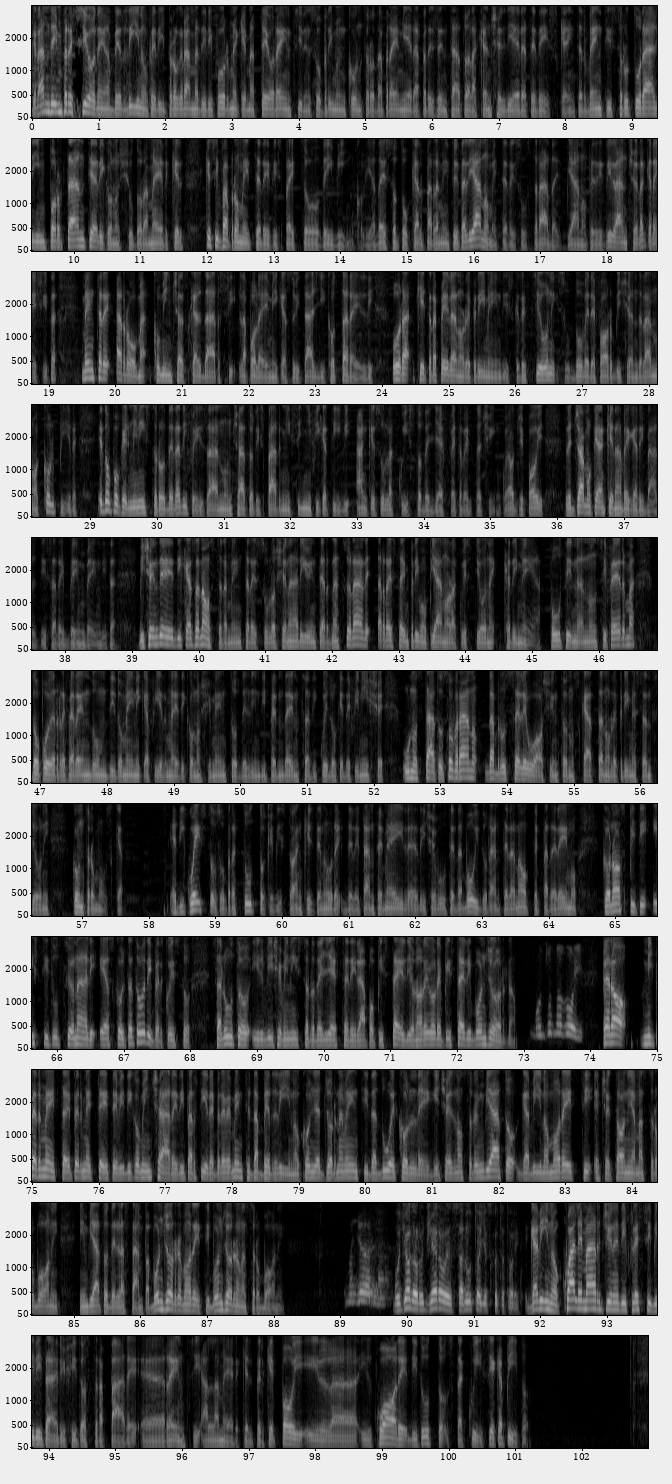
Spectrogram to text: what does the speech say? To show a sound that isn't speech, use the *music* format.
Grande impressione a Berlino per il programma di riforme che Matteo Renzi nel suo primo incontro da Premier ha presentato alla cancelliera tedesca. Interventi strutturali importanti ha riconosciuto la Merkel che si fa promettere il rispetto dei vincoli. Adesso tocca al Parlamento italiano mettere su strada il piano per il rilancio e la crescita, mentre a Roma comincia a scaldarsi la polemica sui tagli Cottarelli, ora che trapelano le prime indiscrezioni su dove le forbici andranno a colpire e dopo che il ministro ministro della Difesa ha annunciato risparmi significativi anche sull'acquisto degli F-35. Oggi poi leggiamo che anche nave Garibaldi sarebbe in vendita. Vicende di casa nostra, mentre sullo scenario internazionale resta in primo piano la questione Crimea. Putin non si ferma, dopo il referendum di domenica firma il riconoscimento dell'indipendenza di quello che definisce uno Stato sovrano, da Bruxelles e Washington scattano le prime sanzioni contro Mosca. È di questo soprattutto che, visto anche il tenore delle tante mail ricevute da voi durante la notte, parleremo con ospiti istituzionali e ascoltatori. Per questo saluto il Vice Ministro degli Esteri Lapo Pistelli. Onorevole Pistelli, buongiorno. Però mi permetta e permettetevi di cominciare, di partire brevemente da Berlino con gli aggiornamenti da due colleghi. C'è il nostro inviato Gavino Moretti e c'è Tonia Mastrobuoni, inviato della stampa. Buongiorno Moretti, buongiorno Mastrobuoni. Buongiorno. Buongiorno Ruggero e un saluto agli ascoltatori. Gavino, quale margine di flessibilità è riuscito a strappare eh, Renzi alla Merkel? Perché poi il, il cuore di tutto sta qui, si è capito?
